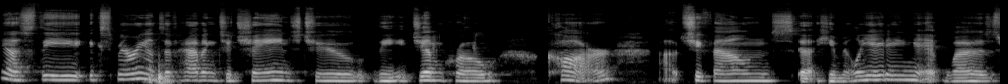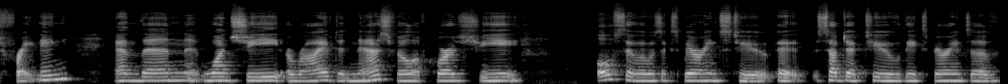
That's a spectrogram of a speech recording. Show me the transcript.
Yes, the experience of having to change to the Jim Crow car, uh, she found uh, humiliating. It was frightening. And then once she arrived in Nashville, of course, she also was experienced to uh, subject to the experience of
